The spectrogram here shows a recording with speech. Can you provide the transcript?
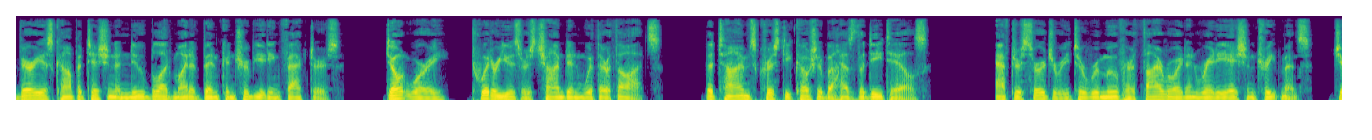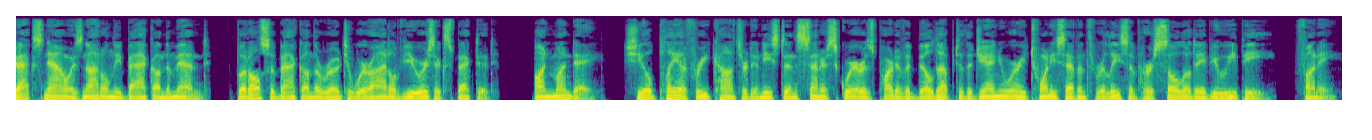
various competition and new blood might have been contributing factors. Don't worry, Twitter users chimed in with their thoughts. The Times' Christy Kosheba has the details. After surgery to remove her thyroid and radiation treatments, Jax now is not only back on the mend, but also back on the road to where Idol viewers expected. On Monday, she'll play a free concert in Easton Center Square as part of a build-up to the January 27 release of her solo debut EP, Funny.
